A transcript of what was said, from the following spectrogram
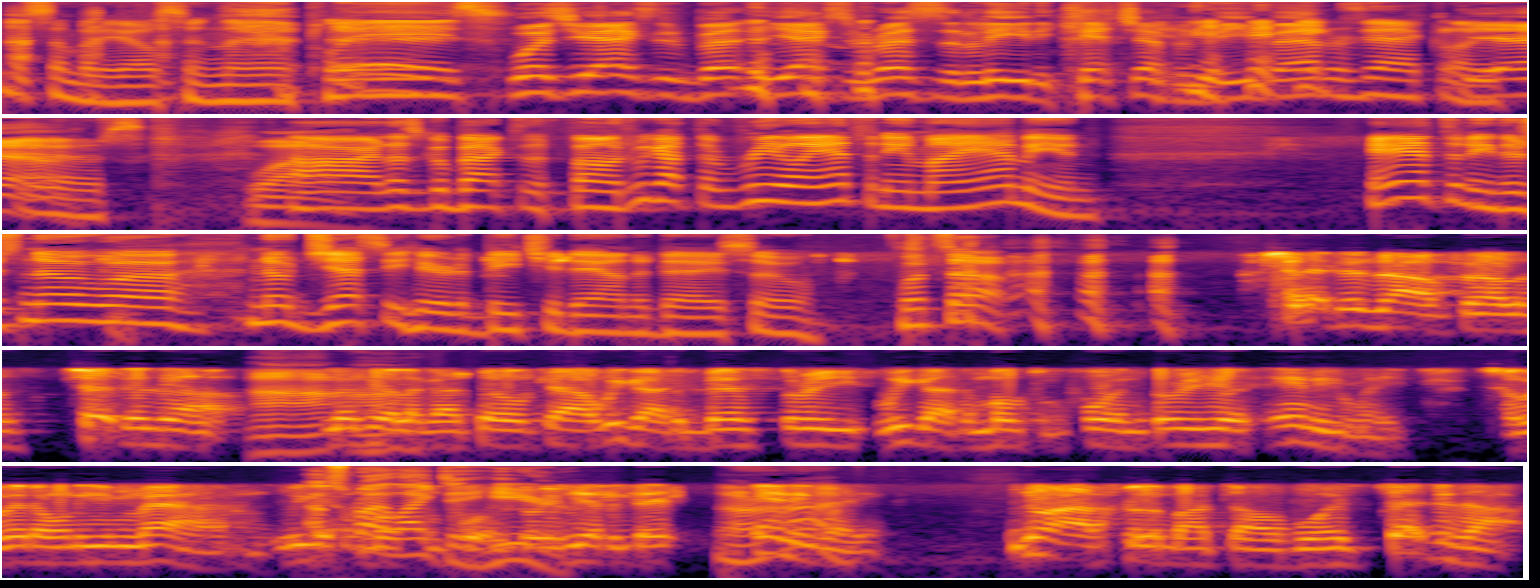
Get somebody else in there, please. Was you asked the you asked the rest of the league to catch up and be better? Exactly. Yeah. Yes. Wow. All right, let's go back to the phones. We got the real Anthony in Miami, and Anthony, there's no uh, no Jesse here to beat you down today. So what's up? Check this out, fellas. Check this out. Uh-huh, Look here, like I told Cal, we got the best three. We got the most important three here anyway, so it don't even matter. We That's got what I like to hear. Three here today. All right. anyway, you know how I feel about y'all boys. Check this out.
